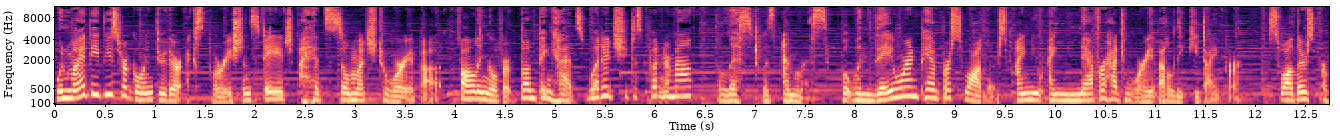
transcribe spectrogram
When my babies were going through their exploration stage, I had so much to worry about falling over, bumping heads. What did she just put in her mouth? The list was endless. But when they were in Pampers Swaddlers, I knew I never had to worry about a leaky diaper. Swaddlers are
